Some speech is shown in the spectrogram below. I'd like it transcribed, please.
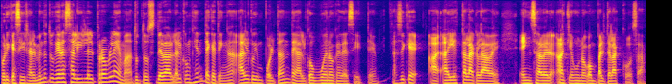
Porque si realmente tú quieres salir del problema, tú entonces debes hablar con gente que tenga algo importante, algo bueno que decirte. Así que ahí está la clave en saber a quién uno comparte las cosas.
